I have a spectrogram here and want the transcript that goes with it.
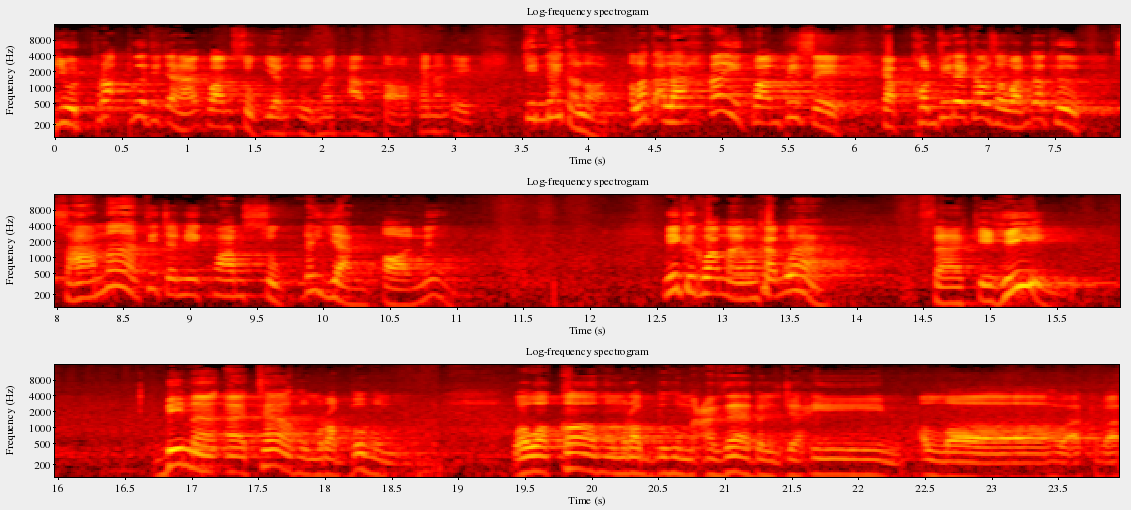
หยุดเพราะเพื่อที่จะหาความสุขอย่างอื่นมาทำต่อแค่นั้นเอง กินได้ตลอดอัลลอฮฺตาลาให้ความพิเศษกับคนที่ได้เข้าสวรรค์ก็คือ สามารถที่จะมีความสุขได้อย่างต่อเนื่อง นี่คือความหมายของคำว่า فاكهين بما آتاهم ربهم ووقاهم ربهم عذاب الجحيم الله أكبر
